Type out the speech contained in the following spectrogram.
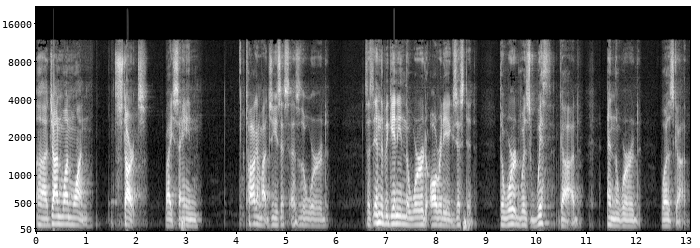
uh, John 1 1 starts by saying, talking about Jesus as the Word. It says, In the beginning, the Word already existed. The Word was with God, and the Word was God.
